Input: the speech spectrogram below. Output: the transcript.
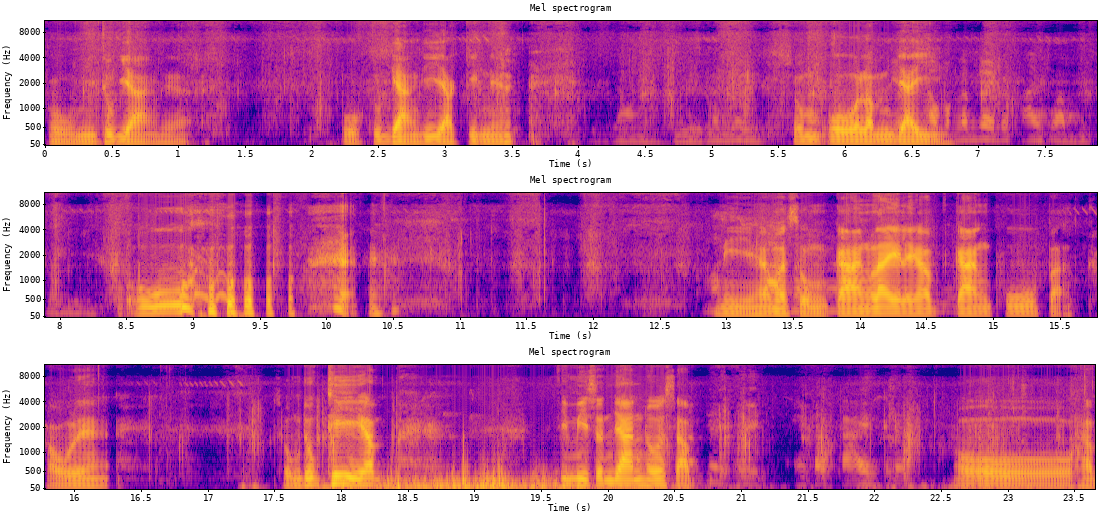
โอ้มีทุกอย่างเลยอะปลูกทุกอย่างที่อยากกินเนี่ยยางนี่ลยส้มโอลำไยโอ้ นี่ครับมาส่งกลางไร่เลยครับ กลางภูปะเขาเลยฮะส่งทุกที่ครับ ที่มีสัญญาณโทรศัพท์ให้เขาขายโอ้ครับ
